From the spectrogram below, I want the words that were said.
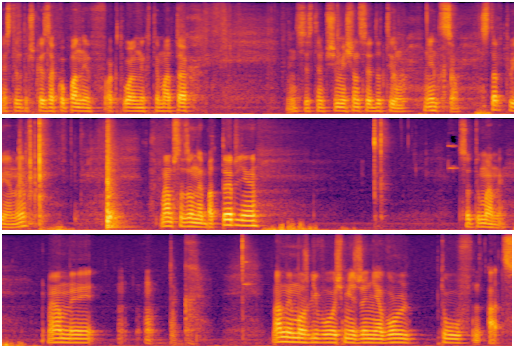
Jestem troszkę zakopany w aktualnych tematach więc jestem 3 miesiące do tyłu. Więc co? Startujemy. Mam wsadzone baterie. Co tu mamy? Mamy o, tak. Mamy możliwość mierzenia voltów AC.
